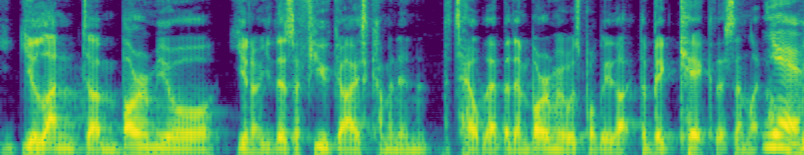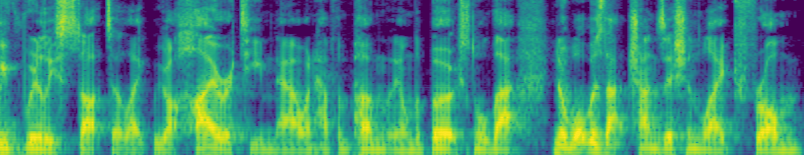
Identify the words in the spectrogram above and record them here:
you land um, Boroughmuir, you know, there's a few guys coming in to help there, but then Boroughmuir was probably like the big kick that's then like, yeah. oh, we've really start to like, we got to hire a team now and have them permanently on the books and all that. You know, what was that transition like from,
